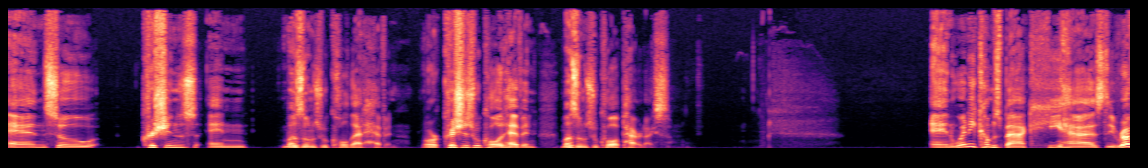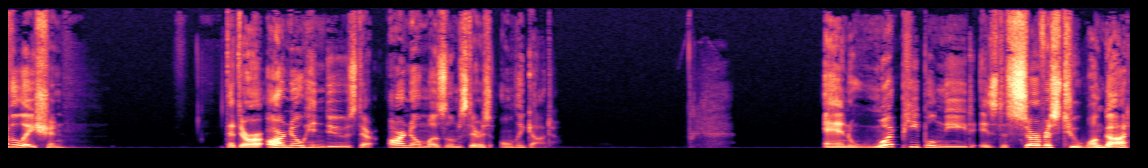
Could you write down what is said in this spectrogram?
And so Christians and Muslims would call that heaven or Christians would call it heaven, Muslims would call it paradise. And when he comes back, he has the revelation that there are, are no Hindus, there are no Muslims, there is only God. And what people need is the service to one God.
